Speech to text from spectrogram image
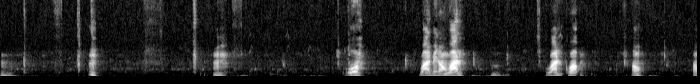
อืมอืมอืมโอ้หวานพี่น้องหวานหวานกรอบเอาเอา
